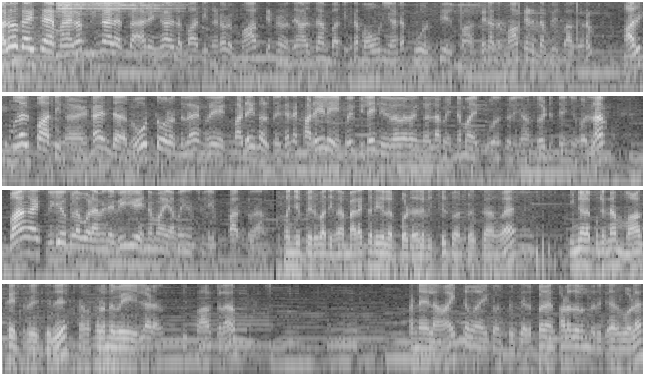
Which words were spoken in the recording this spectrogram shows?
ஹலோ கைஸ் வணக்கம் பின்னால பாருங்க அதுல பாத்தீங்கன்னா ஒரு மார்க்கெட் வந்து அதுதான் பாத்தீங்கன்னா மௌனியான ஹோல்சேல் மார்க்கெட் அந்த மார்க்கெட் தான் போய் பார்க்கறோம். அதுக்கு முதல் பாத்தீங்கன்னா இந்த ரோட்டோரத்துல நிறைய கடைகள் இருக்கு. அந்த கடையில போய் விலை நிலவரங்கள் எல்லாம் என்ன மாதிரி போகுதுன்னு சொல்லி நான் கேட்டு தெரிஞ்சு கொள்ளலாம் வாங்க வீடியோக்குள்ள போலாம். இந்த வீடியோ என்ன மாதிரி அமையும் சொல்லி பார்க்கலாம். கொஞ்சம் பேர் பாத்தீங்கன்னா மரக்கறிகளை போட்டு அதில் வித்துட்டு வந்திருக்காங்க. இங்கே பக்கம் தான் மார்க்கெட் இருக்குது. நாங்கள் தொடர்ந்து போய் எல்லா இடம் சுற்றி பார்க்கலாம். அண்ணா எல்லாம் ஆயத்தம் வாங்கி வந்துருக்காரு. இப்போ தான் கடை திறந்துருக்காரு போல.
